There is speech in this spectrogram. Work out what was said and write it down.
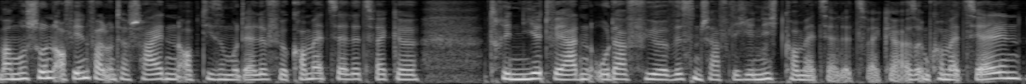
Man muss schon auf jeden Fall unterscheiden, ob diese Modelle für kommerzielle Zwecke trainiert werden oder für wissenschaftliche, nicht kommerzielle Zwecke. Also im kommerziellen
